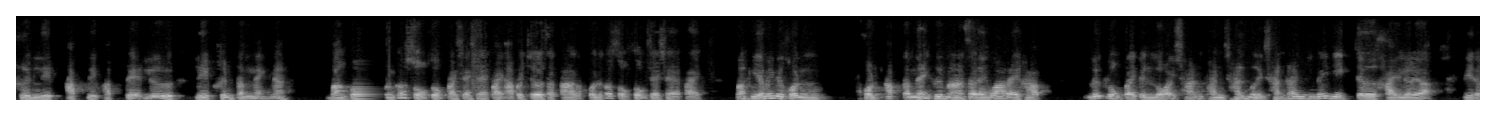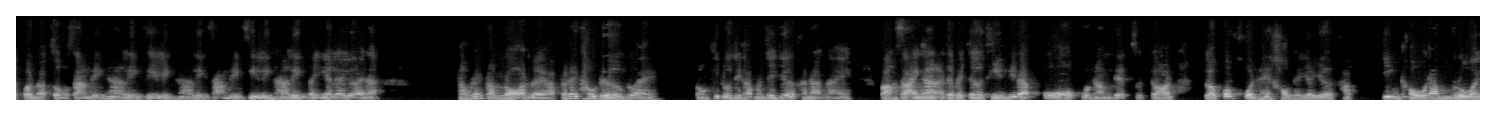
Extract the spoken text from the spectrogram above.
ขึ้นรีบอัพรีบอัปเดตหรือรีบขึ้นตำแหน่งนะ บางคนก็ส่งส่งไปแชร์แชร์ไปอาไปเจอสตาร์แล้วคนก็ส่งส่งแชร์แชร์ไป บางทียังไม่มีคนคนอัพตำแหน่งขึ้นมาแสดงว่าอะไรครับ ลึกลงไปเป็นร้อยชั้นพันชั้นหมื่นชั้นถ้าไม่มีเจอใครเลยอะมีแต่คนแบบส่งสามลิงก์ห้าลิงก์สี่ลิงก์ห้าลิงก์สามลิงก์สี่ลิงก์ห้าลิงก์ไปอย่างเงี้ยเรื่อยๆนะเราได้ตลอดเลยครับเราได้เท่าเดิมด้วยลองคิดดูสิครับมันจะเยอะขนาดไหน บางสายงานอาจจะไปเจอทีมที่แบบโอ้ผู้นำเด็ดสุดยอด เราก็ควรให้เขาได้เยอะๆครับ ยิ่งเขาร่ำรวย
